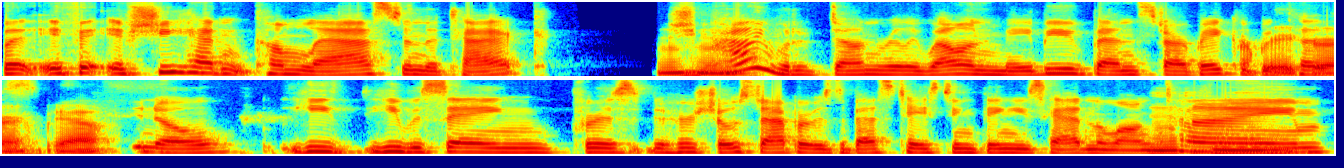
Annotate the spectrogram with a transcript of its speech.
But if it, if she hadn't come last in the tech, she Mhm. probably would have done really well, and maybe been Star Baker because Baker, yeah. you know he he was saying for his her showstopper it was the best tasting thing he's had in a long Mhm. time.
